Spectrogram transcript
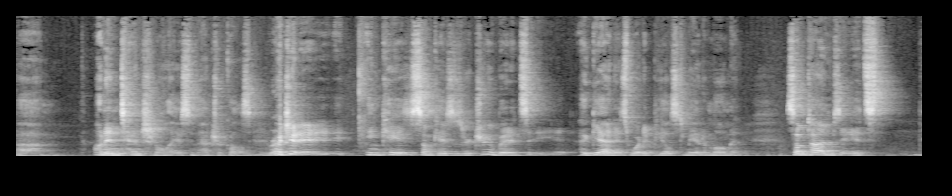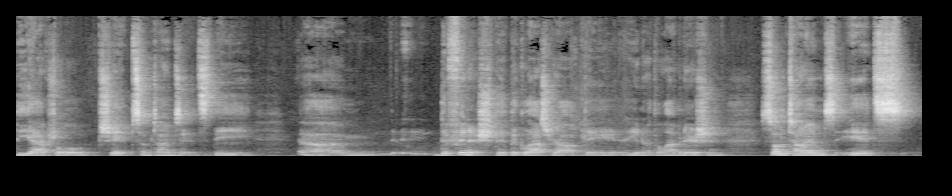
um, unintentional asymmetricals, Right. which uh, in case some cases are true, but it's again it's what appeals to me at a moment. Sometimes it's the actual shape. Sometimes it's the um, the finish, the, the glass job, the you know the lamination. Sometimes it's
